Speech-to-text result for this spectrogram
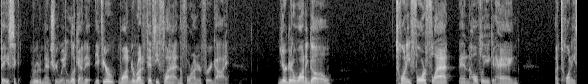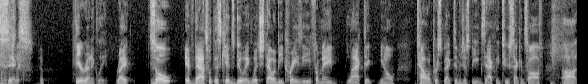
basic rudimentary way to look at it. If you're wanting to run 50 flat in the 400 for a guy, you're going to want to go 24 flat and hopefully you can hang a 26, Yep. theoretically, right? So if that's what this kid's doing, which that would be crazy from a lactic, you know, talent perspective, just be exactly two seconds off. Uh,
